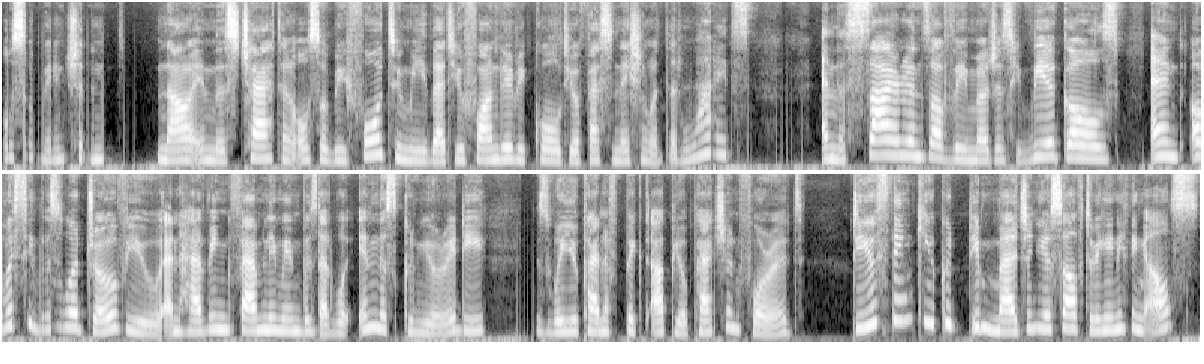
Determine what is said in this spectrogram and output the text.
Also mentioned now in this chat and also before to me that you fondly recalled your fascination with the lights and the sirens of the emergency vehicles. And obviously, this is what drove you. And having family members that were in this career already is where you kind of picked up your passion for it. Do you think you could imagine yourself doing anything else?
